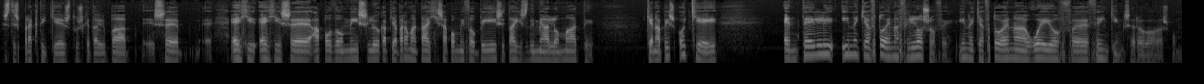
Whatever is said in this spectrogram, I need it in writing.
στις πρακτικές τους κτλ. Σε, ε, έχει, έχεις ε, αποδομήσει λίγο κάποια πράγματα, τα έχεις απομυθοποιήσει, τα έχεις δει με άλλο μάτι. Και να πεις, οκ, εν τέλει είναι και αυτό ένα philosophy, είναι και αυτό ένα way of ε, thinking, ξέρω εγώ, ας πούμε.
